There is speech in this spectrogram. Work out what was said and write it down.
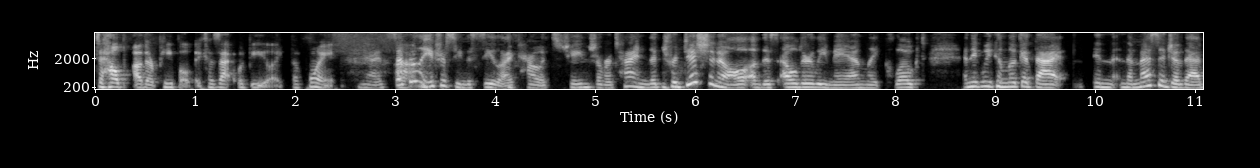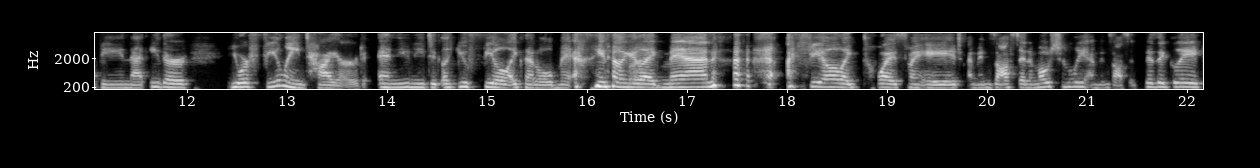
to help other people because that would be like the point yeah it's definitely Um, interesting to see like how it's changed over time the Mhm. traditional of this elderly man like cloaked i think we can look at that in the message of that being that either you're feeling tired and you need to like you feel like that old man you know you're like man i feel like twice my age. I'm exhausted emotionally i'm exhausted physically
